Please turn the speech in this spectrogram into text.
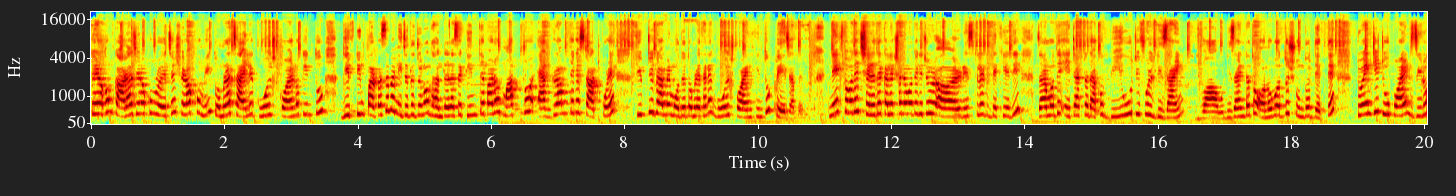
তো এরকম কারা যেরকম রয়েছে সেরকমই তোমরা চাইলে গোল্ড কয়েনও কিন্তু গিফটিং পারপাসে বা নিজেদের জন্য ধানতেরাসে কিনতে পারো। মাত্র এক গ্রাম থেকে স্টার্ট করে ফিফটি গ্রামের মধ্যে তোমরা এখানে গোল্ড কয়েন কিন্তু পেয়ে যাবে। নেক্সট তোমাদের ছেলেদের কালেকশনের মধ্যে কিছু রিস্টলেট দেখিয়ে দিই। যার মধ্যে এটা একটা দেখো বিউটিফুল ডিজাইন ওয়াও ডিজাইনটা তো অনবদ্য সুন্দর দেখতে। Twenty two point zero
